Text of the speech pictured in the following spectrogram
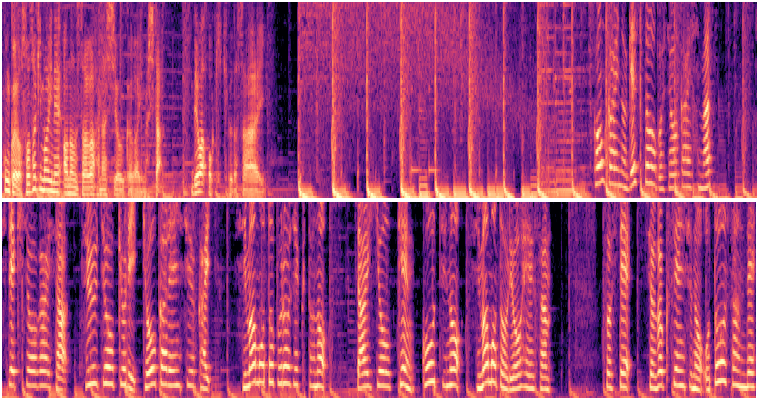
今回は佐々木舞音アナウンサーが話を伺いました。ではお聞きください。今回のゲストをご紹介します。知的障害者中長距離強化練習会島本プロジェクトの代表兼コーチの島本良平さん。そして所属選手のお父さんで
